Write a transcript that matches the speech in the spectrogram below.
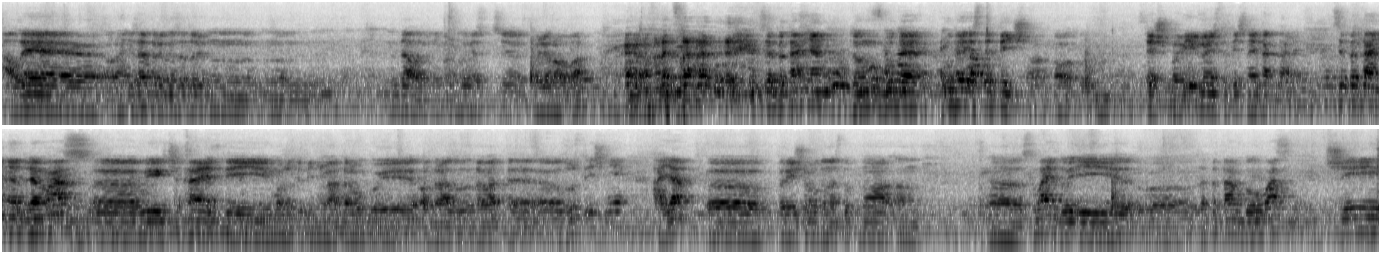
але організатори не задов... м, ну, дали мені можливість е, кольорово це питання, тому буде, буде естетично. О, теж повільно, естетично і так далі. Це питання для вас. е, Ви їх читаєте і можете піднімати руку і одразу задавати е, зустрічні. А я е, перейшов до наступного ем, слайду і запитав би у вас, чи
